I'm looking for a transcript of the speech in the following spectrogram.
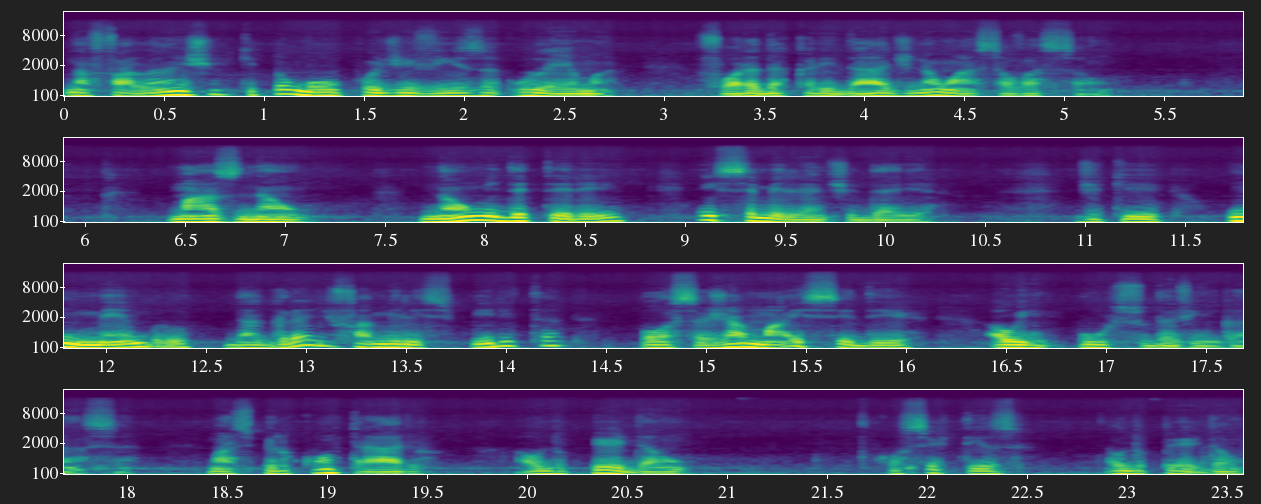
na falange que tomou por divisa o lema: fora da caridade não há salvação. Mas não, não me deterei em semelhante ideia, de que um membro da grande família espírita possa jamais ceder ao impulso da vingança, mas pelo contrário, ao do perdão. Com certeza, ao do perdão.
